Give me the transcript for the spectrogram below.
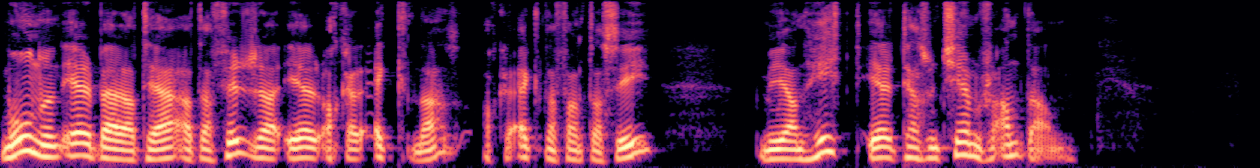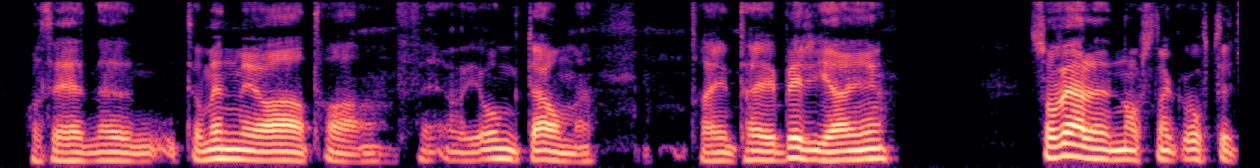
Månen er bara til at det fyrra er okkar ekna okkar ekna fantasi, men hitt er det som kommer fra andan. Og det er, du minner meg at vi i ungdommen, da jeg, da jeg byrja, så var det nok snakk opp til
